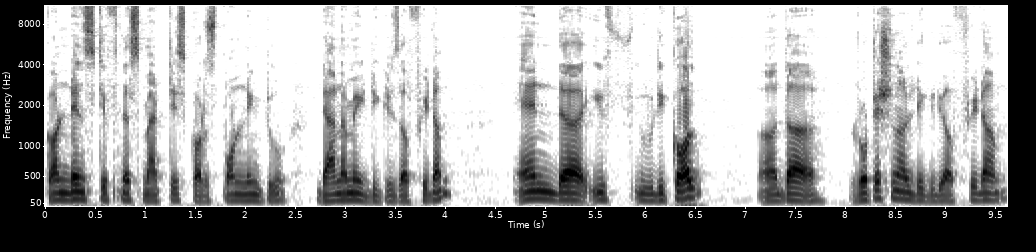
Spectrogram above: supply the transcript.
condensed stiffness matrix corresponding to dynamic degrees of freedom. And if you recall the rotational degree of freedom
